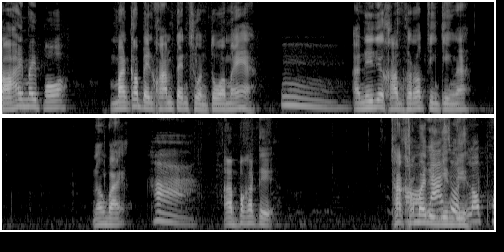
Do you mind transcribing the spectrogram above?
ต่อให้ไม่โป้มันก็เป็นความเป็นส่วนตัวไหมอะอืมอันนี้ด้วยความเคารพจริง ๆ นะ น้องใบร์ทค่ะ อะปกติ ถ้าเขาไม่ได้ยินล่าสุดดีลบโพ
